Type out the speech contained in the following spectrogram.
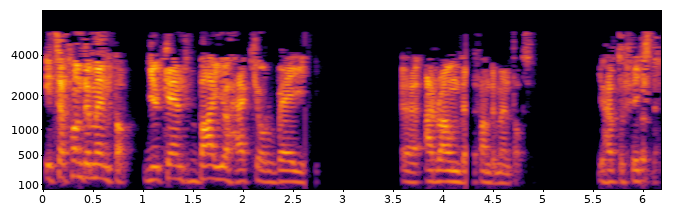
it's a fundamental. You can't biohack your way uh, around the fundamentals. You have to fix them.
